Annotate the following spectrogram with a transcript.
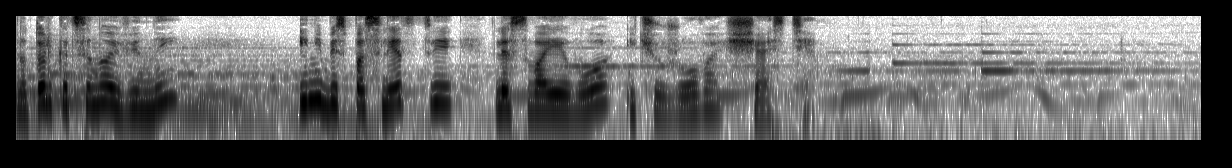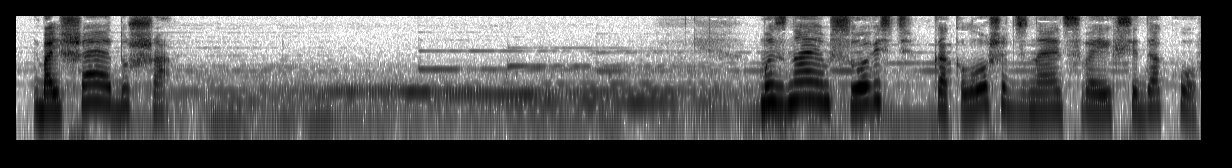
но только ценой вины и не без последствий для своего и чужого счастья. Большая душа. Мы знаем совесть, как лошадь знает своих седаков,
